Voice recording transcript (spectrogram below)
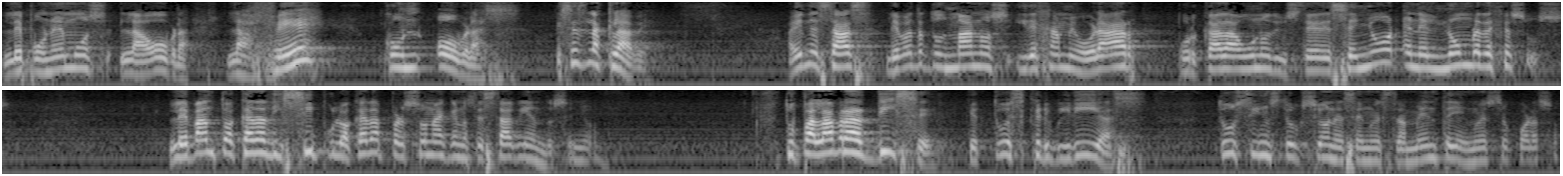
le ponemos la obra. La fe con obras. Esa es la clave. Ahí donde estás, levanta tus manos y déjame orar por cada uno de ustedes. Señor, en el nombre de Jesús, levanto a cada discípulo, a cada persona que nos está viendo, Señor. Tu palabra dice que tú escribirías tus instrucciones en nuestra mente y en nuestro corazón.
